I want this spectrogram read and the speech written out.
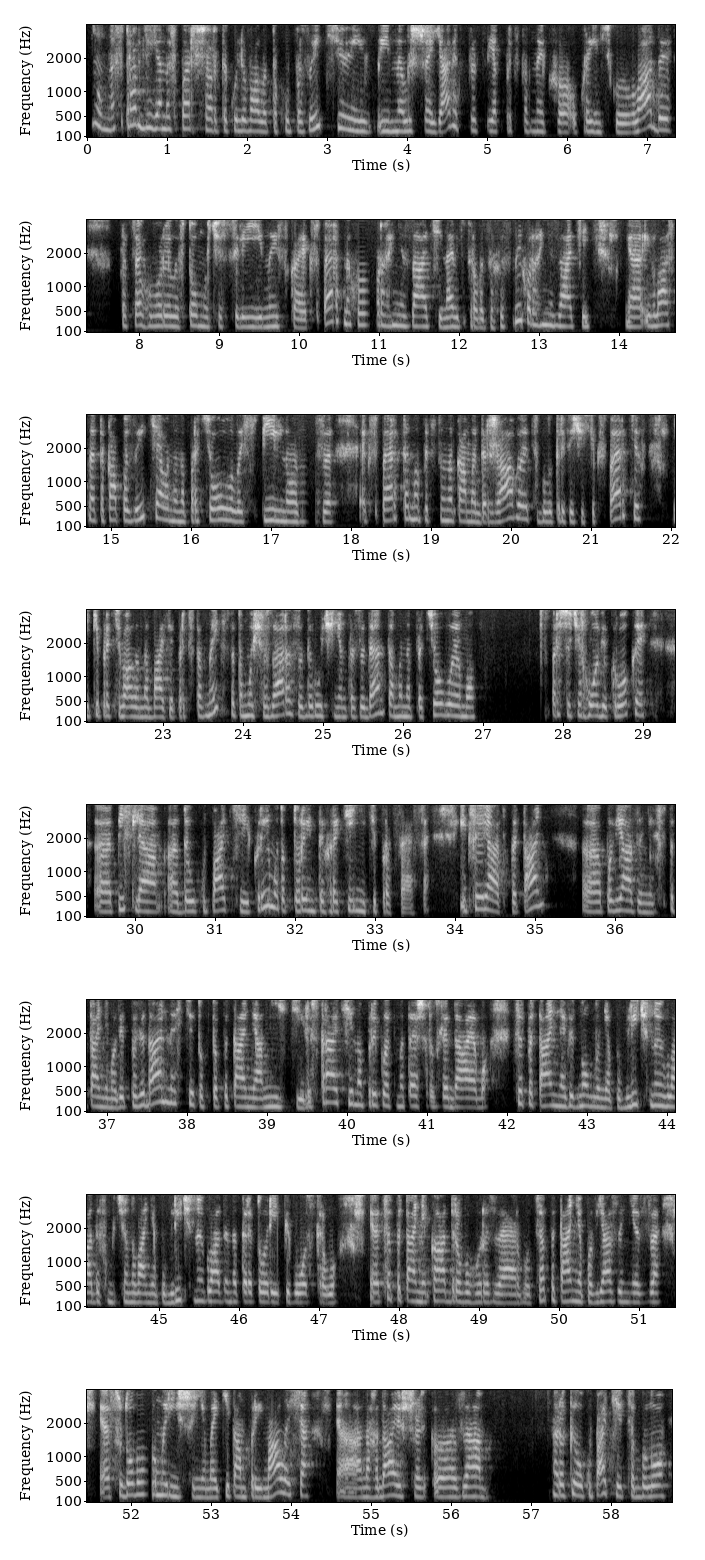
Ну насправді я не вперше артикулювала таку позицію, і, і не лише я від як представник е, української влади. Про це говорили в тому числі і низка експертних організацій, навіть правозахисних організацій. Е, І власне така позиція вона напрацьовувалась спільно з експертами, представниками держави. Це було 36 експертів, які працювали на базі представництва, тому що зараз за дорученням президента ми напрацьовуємо першочергові кроки е, після е, деокупації Криму, тобто реінтеграційні ці процеси. І це ряд питань. Е, Пов'язаних з питаннями відповідальності, тобто питання амністії, ілюстрації, наприклад, ми теж розглядаємо. Це питання відновлення публічної влади, функціонування публічної влади на території півострову. Е, Це питання кадрового резерву, це питання пов'язані з е, судовими рішеннями, які там приймалися. Нагадаю, що за роки окупації це було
